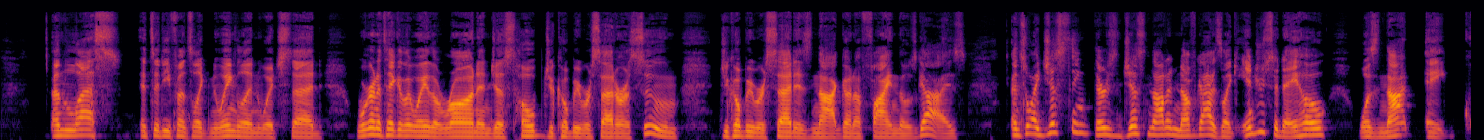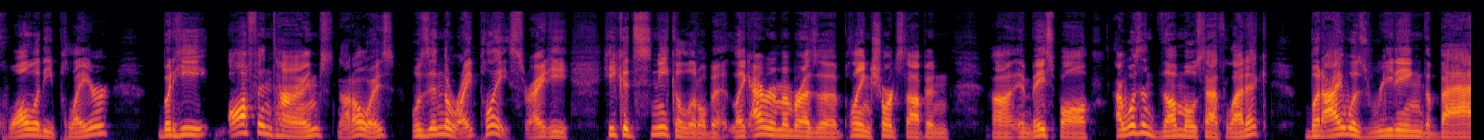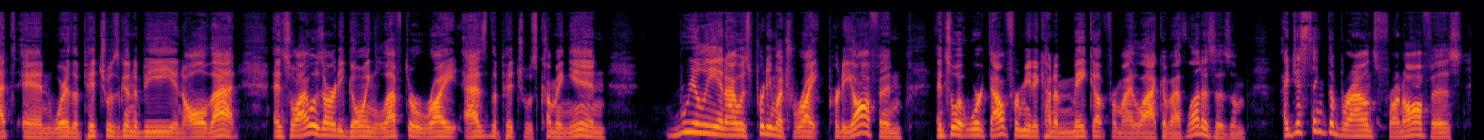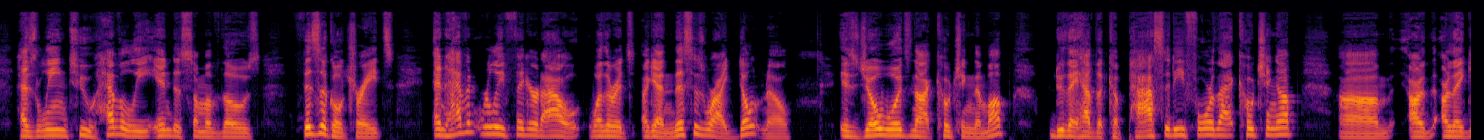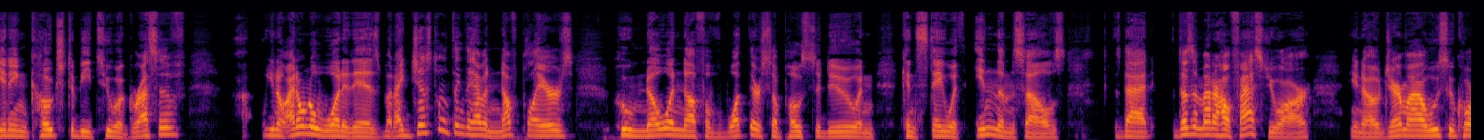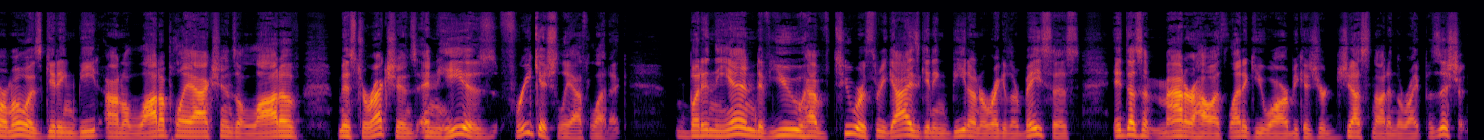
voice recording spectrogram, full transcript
unless it's a defense like New England, which said we're going to take away the run and just hope Jacoby Brissett or assume Jacoby Brissett is not going to find those guys. And so I just think there's just not enough guys. Like Andrew Sendejo was not a quality player, but he oftentimes, not always, was in the right place, right? He he could sneak a little bit. Like I remember as a playing shortstop in uh, in baseball, I wasn't the most athletic, but I was reading the bat and where the pitch was going to be and all that. And so I was already going left or right as the pitch was coming in, really. And I was pretty much right pretty often. And so it worked out for me to kind of make up for my lack of athleticism. I just think the Browns front office has leaned too heavily into some of those physical traits and haven't really figured out whether it's, again, this is where I don't know. Is Joe Woods not coaching them up? Do they have the capacity for that coaching up? Um, are are they getting coached to be too aggressive? Uh, you know, I don't know what it is, but I just don't think they have enough players who know enough of what they're supposed to do and can stay within themselves that it doesn't matter how fast you are. You know, Jeremiah Owusu Koramoah is getting beat on a lot of play actions, a lot of misdirections, and he is freakishly athletic. But in the end, if you have two or three guys getting beat on a regular basis, it doesn't matter how athletic you are because you're just not in the right position.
